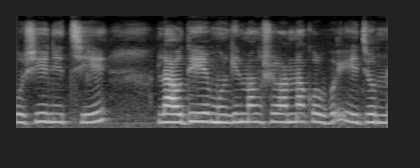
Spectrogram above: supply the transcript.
কষিয়ে নিচ্ছি। লাউ দিয়ে মুরগির মাংস রান্না করব এই জন্য।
